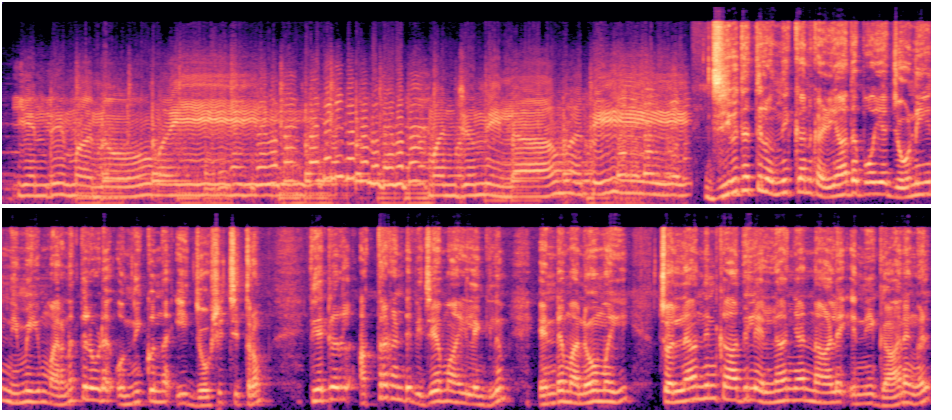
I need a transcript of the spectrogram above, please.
എന്റെ മനോമയി. ജീവിതത്തിൽ ഒന്നിക്കാൻ കഴിയാതെ പോയ ജോണിയും നിമിയും മരണത്തിലൂടെ ഒന്നിക്കുന്ന ഈ ജോഷി ചിത്രം തിയേറ്ററിൽ അത്ര കണ്ട് വിജയമായില്ലെങ്കിലും എന്റെ മനോമയി ചൊല്ലാൻ നിൻ കാതിൽ എല്ലാം ഞാൻ നാളെ എന്നീ ഗാനങ്ങൾ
